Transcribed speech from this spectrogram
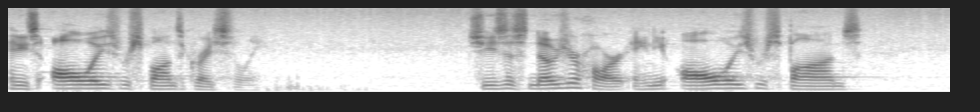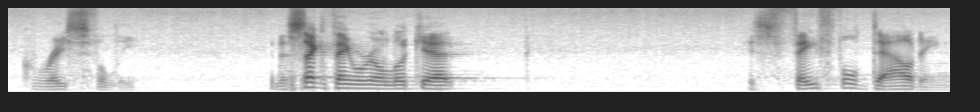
and he always responds gracefully. Jesus knows your heart, and he always responds gracefully. And the second thing we're going to look at is faithful doubting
